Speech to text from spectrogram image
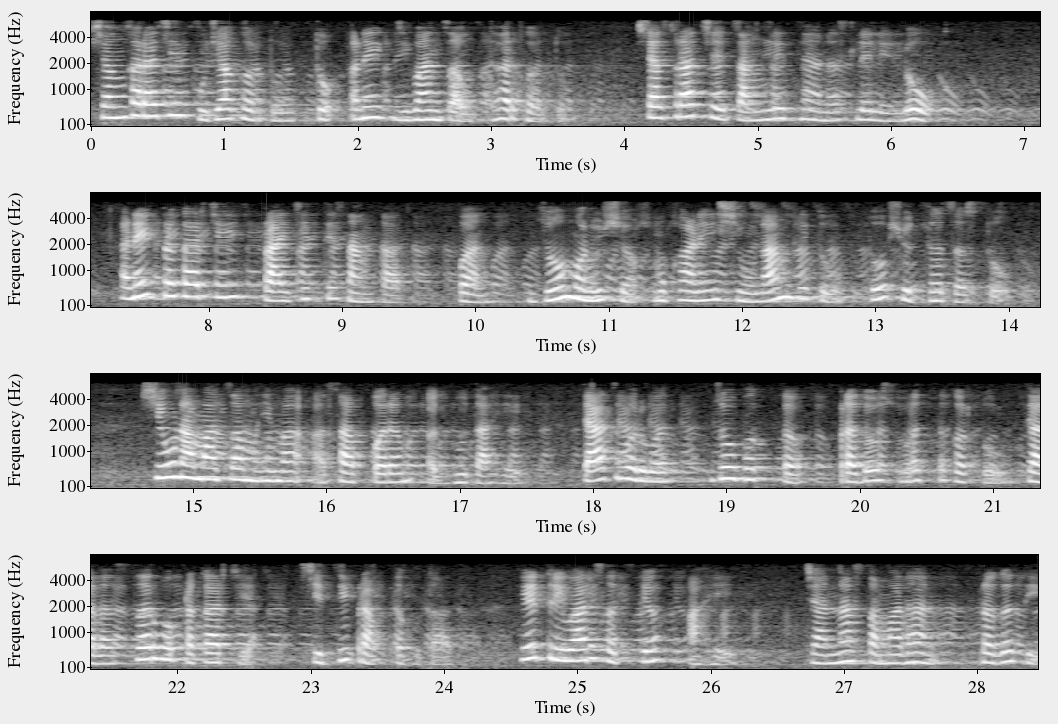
शंकराची पूजा करतो तो अनेक जीवांचा उद्धार करतो. शास्त्राचे चांगले ज्ञान असलेले लोक अनेक प्रकारची प्रायचित्ते सांगतात पण जो मनुष्य मुखाने शिवनाम घेतो तो शुद्धच असतो. शिवनामाचा महिमा असा परम अद्भुत आहे. त्याचबरोबर जो भक्त प्रदोष व्रत करतो त्याला सर्व प्रकारच्या सिद्धी प्राप्त होतात. हे त्रिवार सत्य आहे. ज्यांना समाधान प्रगती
